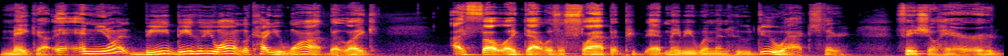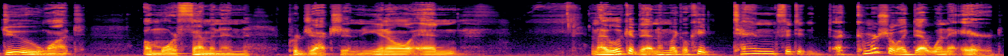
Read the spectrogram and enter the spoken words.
makeup. And you know what? Be be who you want. Look how you want. But like, I felt like that was a slap at at maybe women who do wax their facial hair or do want a more feminine projection. You know, and and I look at that and I'm like, okay, 10, 15, a commercial like that when it aired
